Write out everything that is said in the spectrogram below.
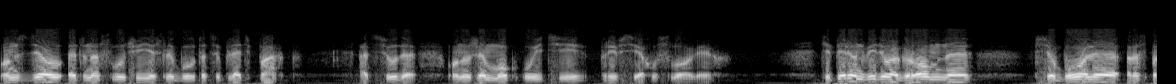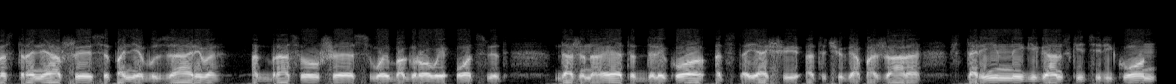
Он сделал это на случай, если будут оцеплять парк. Отсюда он уже мог уйти при всех условиях. Теперь он видел огромное, все более распространявшееся по небу зарево, отбрасывавшее свой багровый отсвет даже на этот далеко отстоящий от очага пожара старинный гигантский террикон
